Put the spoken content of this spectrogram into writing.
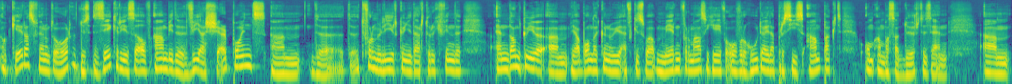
Oké, dat is fijn om te horen. Dus zeker jezelf aanbieden via SharePoint. De, de, het formulier kun je daar terugvinden. En dan kun je, um, ja, bon, dan kunnen we je even wat meer informatie geven over hoe dat je dat precies aanpakt om ambassadeur te zijn. Um,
